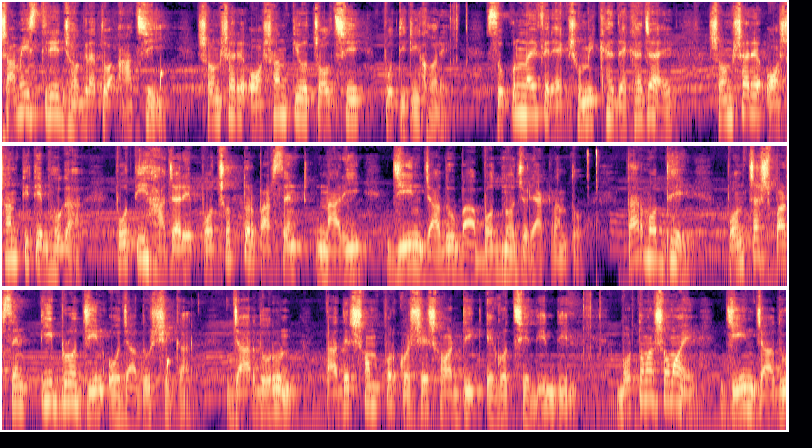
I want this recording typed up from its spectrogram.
স্বামী স্ত্রীর ঝগড়া তো আছেই, সংসারে অশান্তিও চলছে প্রতিটি ঘরে। সুকুন লাইফের এক সমীক্ষায় দেখা যায় সংসারে অশান্তিতে ভোগা প্রতি হাজারে পঁচাত্তর পার্সেন্ট নারী, জিন, জাদু বা বদনজরে আক্রান্ত। তার মধ্যে পঞ্চাশ পার্সেন্ট তীব্র জিন ও জাদুর শিকার, যার দরুন তাদের সম্পর্ক শেষ হওয়ার দিক এগোচ্ছে দিন দিন। বর্তমান সময়ে জিন, জাদু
